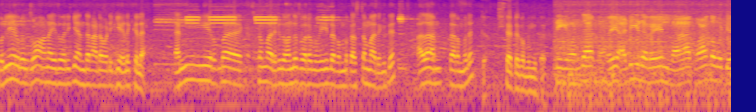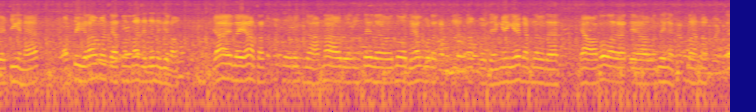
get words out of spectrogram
சொல்லியே இருக்கோம் ஆனால் இது வரைக்கும் எந்த நடவடிக்கையும் எடுக்கலை. தண்ணி ரொம்ப கஷ்டமாக இருக்குது. வந்து போகிற வெயிலில் ரொம்ப கஷ்டமாக இருக்குது. அதை அமைத்து தரும்போது கேட்டுக்கொள்கிறேன் நீங்கள் வந்து வெயில் அடிக்கிற வெயிலில் குழந்தை ஒட்டி வச்சிங்கன்னா பத்து கிராம சேர்த்தம் தான் நின்று நிற்கிறோம் ஏன் இதை ஏன் சட்டமன்ற உறுப்பினர் அண்ணா அவர் வந்து இதை வந்து ஒரு நிகழ் கூட கட்டணும் என்ன போயிட்டு எங்கெங்கேயோ கட்டினவர் ஏன் வகவாதத்தை வந்து இங்கே கட்டலாம் என்ன போயிட்டு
